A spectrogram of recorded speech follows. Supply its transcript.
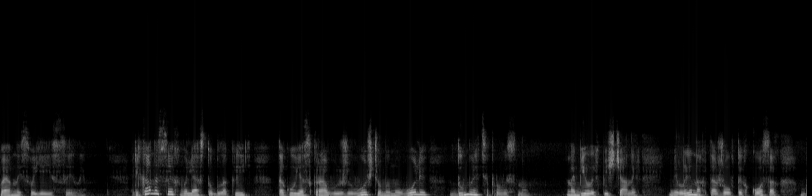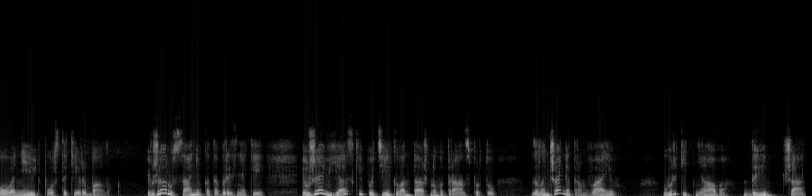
певний своєї сили. Ріка несе хвилясту блакить, таку яскраву і живу, що мимоволі думається про весну. На білих піщаних мілинах та жовтих косах бованіють постаті рибалок. І вже Русанівка та Березняки, і вже в'язкий потік вантажного транспорту, зеленчання трамваїв, гуркітнява, дим, чат.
